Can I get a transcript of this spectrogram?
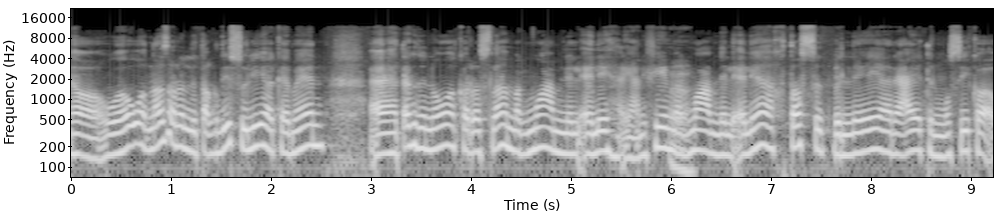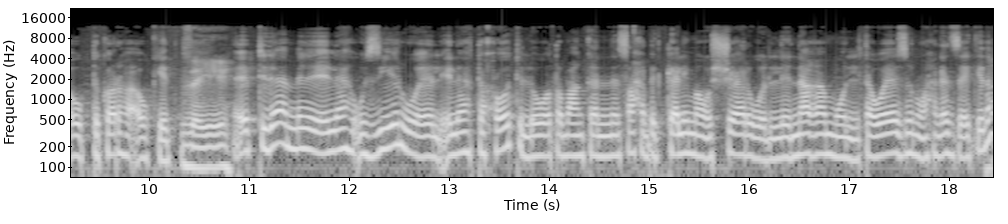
آه وهو نظرا لتقديسه ليها كمان آه هتجد إن هو كرس لها مجموعة من الآلهة. يعني في مجموعة آه. من الآلهة اختصت باللي هي رعاية الموسيقى أو ابتكارها أو كده. زي إيه؟ ابتداء من الإله أوزير والإله تحوت اللي هو طبعا كان صاحب الكلمة والشعر والنغم والتوازن وحاجات زي كده.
